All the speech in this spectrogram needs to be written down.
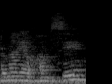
58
